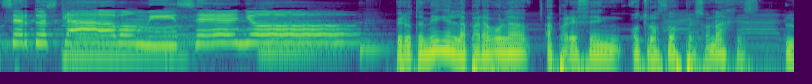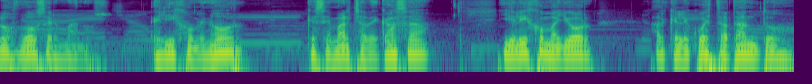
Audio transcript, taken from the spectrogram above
ser tu esclavo, mi Señor. Pero también en la parábola aparecen otros dos personajes, los dos hermanos, el hijo menor, que se marcha de casa, y el hijo mayor, al que le cuesta tanto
